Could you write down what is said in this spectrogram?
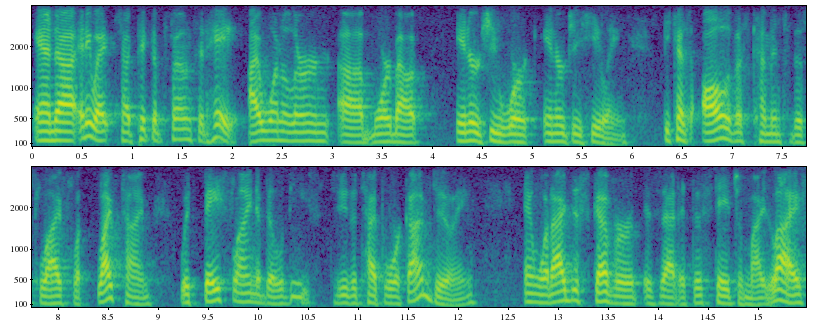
And uh, anyway, so I picked up the phone and said, hey, I want to learn uh, more about energy work, energy healing, because all of us come into this life lifetime with baseline abilities to do the type of work I'm doing. And what I discovered is that at this stage of my life,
